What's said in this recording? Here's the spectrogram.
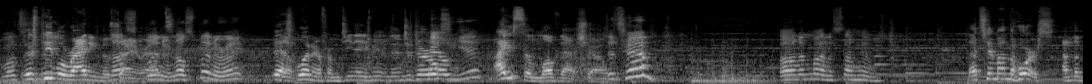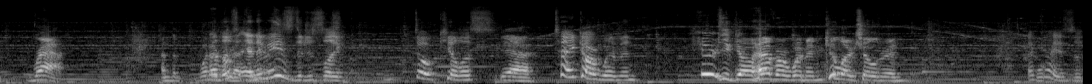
what's There's his name? people riding those Not giant Splinter. rats. No, Splinter, right? Yeah, No. Splinter from Teenage Mutant Ninja Turtles. Hell yeah. I used to love that show. It's him! Oh, never mind, it's not him. That's him on the horse, on the rat, on the whatever. Are those that thing is. enemies? They're just like, don't kill us. Yeah. Take our women. Here you go. Have our women kill our children. That guy is a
